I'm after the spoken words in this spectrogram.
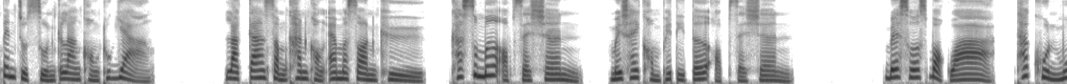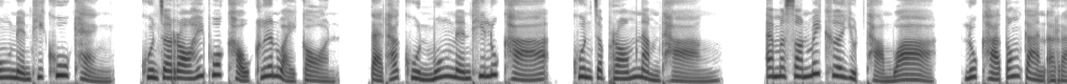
เป็นจุดศูนย์กลางของทุกอย่าง หลักการสำคัญของ Amazon คือ customer obsession ไม่ใช่ competitor obsession เบโซสบอกว่า ถ้าคุณมุ่งเน้นที่คู่แข่ง คุณจะรอให้พวกเขาเคลื่อนไหวก่อน แต่ถ้าคุณมุ่งเน้นที่ลูกค้า คุณจะพร้อมนำทาง Amazon ไม่เคยหยุดถามว่า ลูกค้าต้องการอะไร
